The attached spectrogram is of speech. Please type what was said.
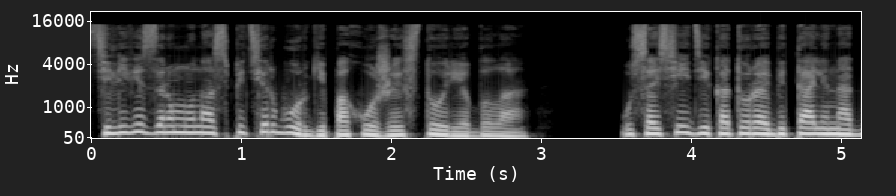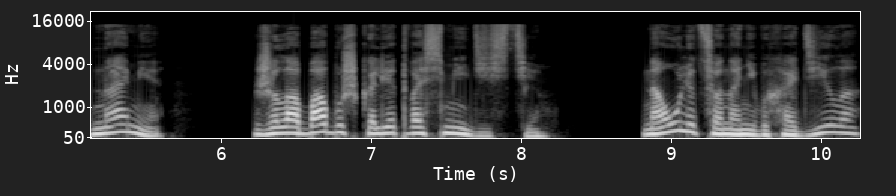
С телевизором у нас в Петербурге похожая история была. У соседей, которые обитали над нами, жила бабушка лет 80. На улицу она не выходила,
